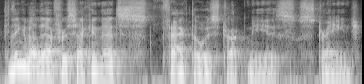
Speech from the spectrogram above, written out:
If you think about that for a second, that fact always struck me as strange.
